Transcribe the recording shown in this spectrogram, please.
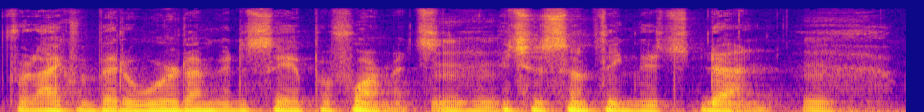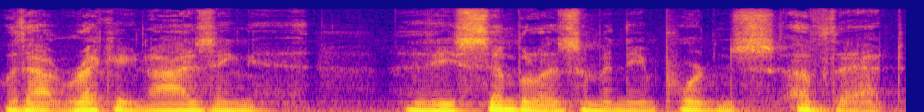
for lack of a better word, I'm going to say a performance. Mm-hmm. It's just something that's done Mm. without recognizing the symbolism and the importance of that.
